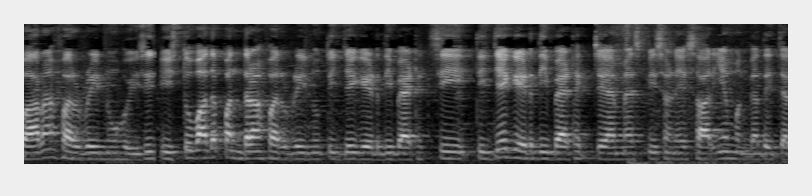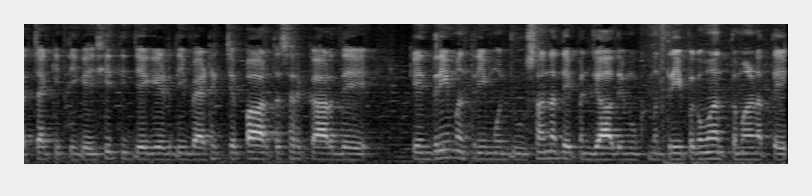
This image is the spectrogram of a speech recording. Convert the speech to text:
12 ਫਰਵਰੀ ਨੂੰ ਹੋਈ ਸੀ। ਇਸ ਤੋਂ ਬਾਅਦ 15 ਫਰਵਰੀ ਨੂੰ ਤੀਜੇ ਗੇੜ ਦੀ ਬੈਠਕ ਸੀ। ਤੀਜੇ ਗੇੜ ਦੀ ਬੈਠਕ 'ਚ ਐਮਐਸਪੀ ਸਣੇ ਸਾਰੀਆਂ ਮੰਗਾਂ ਤੇ ਚਰਚਾ ਕੀਤੀ ਗਈ ਸੀ। ਤੀਜੇ ਗੇੜ ਦੀ ਬੈਠਕ 'ਚ ਭਾਰਤ ਸਰਕਾਰ ਦੇ ਕੇਂਦਰੀ ਮੰਤਰੀ ਮੌਜੂਦ ਸਨ ਅਤੇ ਪੰਜਾਬ ਦੇ ਮੁੱਖ ਮੰਤਰੀ ਭਗਵੰਤ ਮਾਨ ਅਤੇ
